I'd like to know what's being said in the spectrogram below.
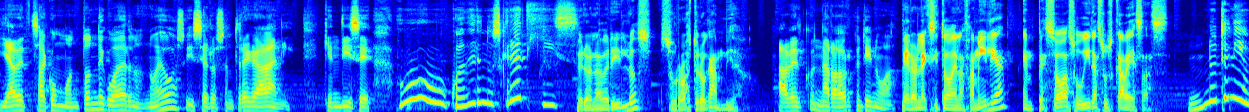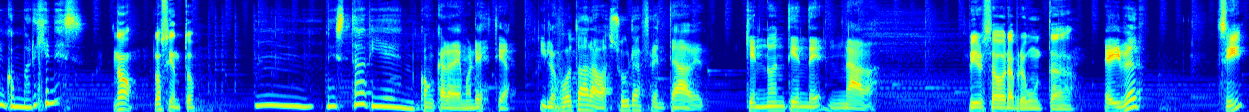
Y Abed saca un montón de cuadernos nuevos y se los entrega a Annie, quien dice, ¡Uh! ¡Cuadernos gratis! Pero al abrirlos, su rostro cambia. Abed, narrador, continúa. Pero el éxito de la familia empezó a subir a sus cabezas. ¿No tenían con márgenes? No, lo siento. "Mm, está bien. Con cara de molestia. Y los bota a la basura frente a Abed, quien no entiende nada. Pierce ahora pregunta, ¿Abed? ¿sí?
